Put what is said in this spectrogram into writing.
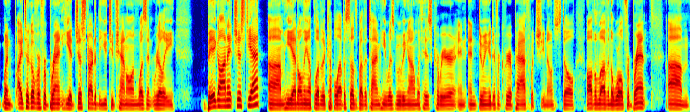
when I took over for Brent, he had just started the YouTube channel and wasn't really big on it just yet. Um, he had only uploaded a couple episodes by the time he was moving on with his career and, and doing a different career path, which, you know, still all the love in the world for Brent. Um,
